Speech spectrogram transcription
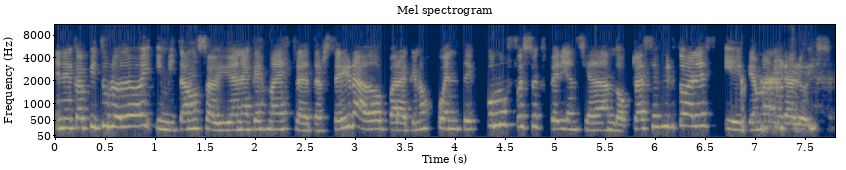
En el capítulo de hoy invitamos a Viviana, que es maestra de tercer grado, para que nos cuente cómo fue su experiencia dando clases virtuales y de qué manera lo hizo.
